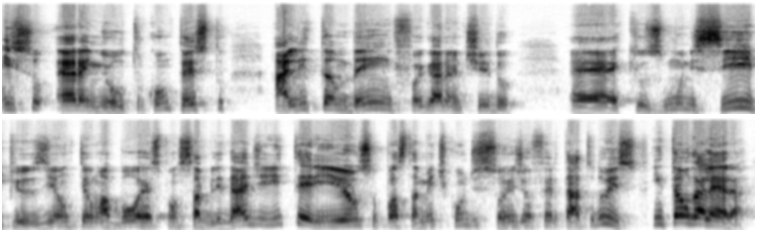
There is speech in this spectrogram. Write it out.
Isso era em outro contexto, ali também foi garantido é, que os municípios iam ter uma boa responsabilidade e teriam supostamente condições de ofertar tudo isso. Então, galera,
